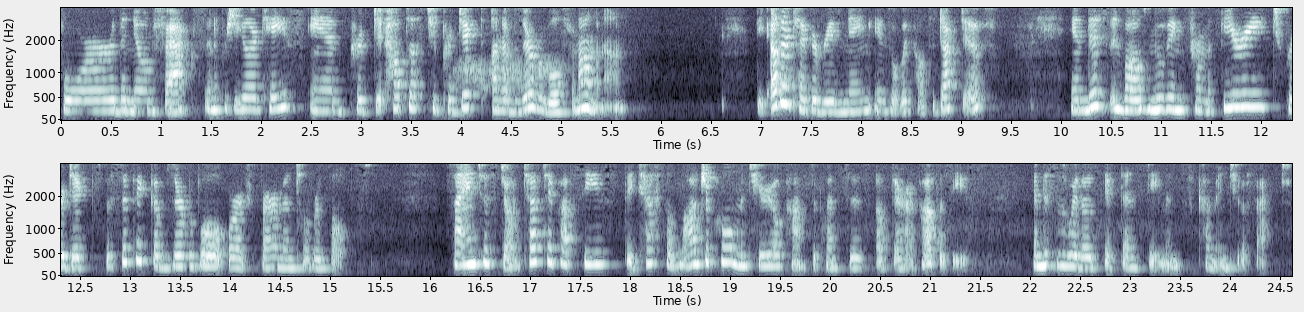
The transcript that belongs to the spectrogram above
for the known facts in a particular case and helped us to predict unobservable phenomena. The other type of reasoning is what we call deductive, and this involves moving from a theory to predict specific observable or experimental results. Scientists don't test hypotheses, they test the logical material consequences of their hypotheses. And this is where those if then statements come into effect.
